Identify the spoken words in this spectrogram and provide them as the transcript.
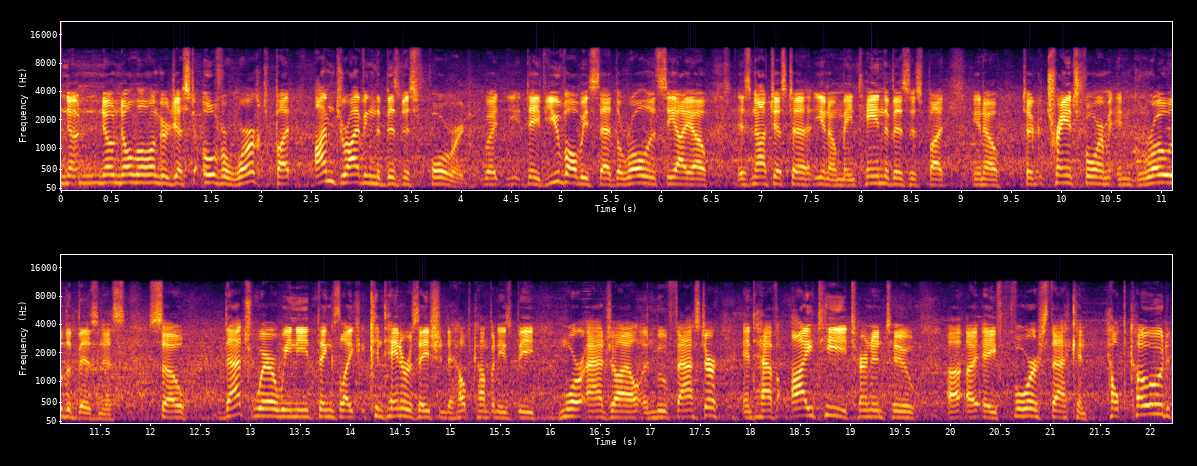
no, no, no longer just overworked, but I'm driving the business forward. But Dave, you've always said the role of the CIO is not just to you know, maintain the business, but you know, to transform and grow the business. So that's where we need things like containerization to help companies be more agile and move faster, and have IT turn into uh, a, force that can help code,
